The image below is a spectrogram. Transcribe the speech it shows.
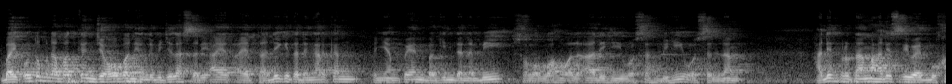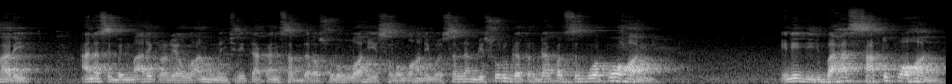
Baik, untuk mendapatkan jawaban yang lebih jelas dari ayat-ayat tadi kita dengarkan penyampaian baginda Nabi sallallahu alaihi. Hadis pertama hadis riwayat Bukhari Anas bin Malik radhiyallahu anhu menceritakan sabda Rasulullah sallallahu alaihi wasallam di surga terdapat sebuah pohon. Ini dibahas satu pohon.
